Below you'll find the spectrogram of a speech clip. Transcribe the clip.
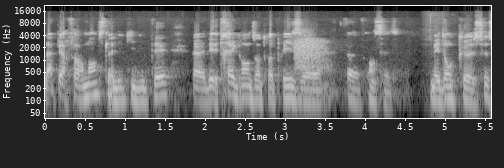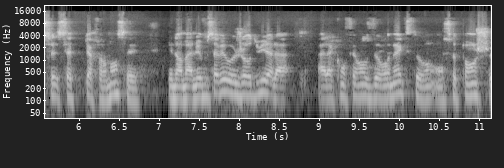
la performance, la liquidité euh, des très grandes entreprises euh, françaises. Mais donc, ce, cette performance est, est normale. Mais vous savez, aujourd'hui, à la, à la conférence d'Euronext, on, on se penche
